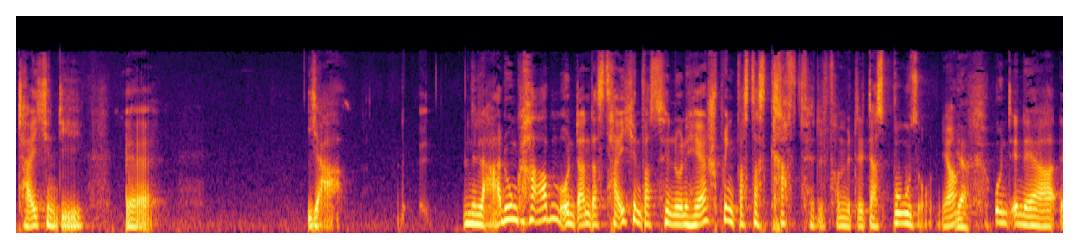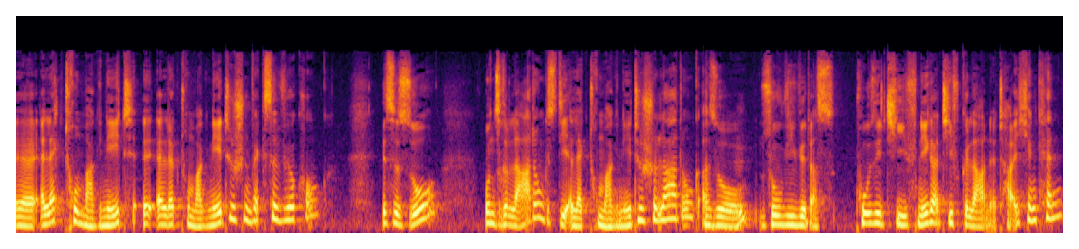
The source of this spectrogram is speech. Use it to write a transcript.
Teilchen, die äh, ja eine Ladung haben und dann das Teilchen, was hin und her springt, was das Kraftfeld vermittelt, das Boson. Ja? ja. Und in der äh, Elektromagnet, äh, elektromagnetischen Wechselwirkung ist es so, Unsere Ladung ist die elektromagnetische Ladung, also mhm. so wie wir das positiv-negativ geladene Teilchen kennen.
